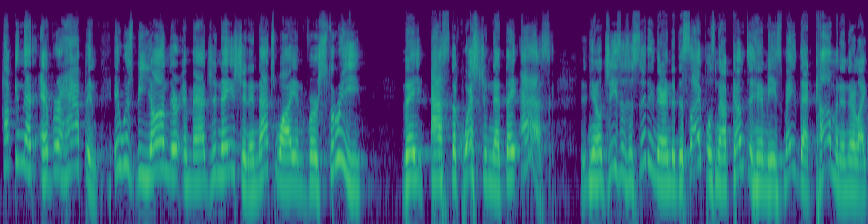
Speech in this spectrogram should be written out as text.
How can that ever happen? It was beyond their imagination. And that's why in verse 3, they ask the question that they ask. You know, Jesus is sitting there, and the disciples now come to him. He's made that comment, and they're like,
